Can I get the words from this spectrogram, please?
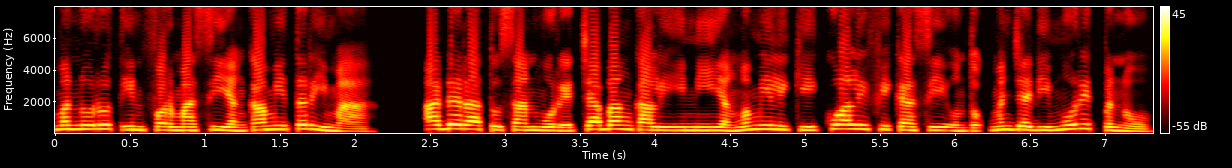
Menurut informasi yang kami terima, ada ratusan murid cabang kali ini yang memiliki kualifikasi untuk menjadi murid penuh.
